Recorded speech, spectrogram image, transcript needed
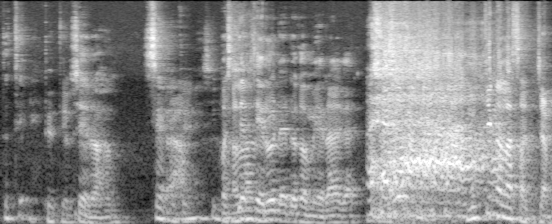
Tutik le. Titil. Seram. Seram. Pasti yang seru ada kamera kan? Mungkin alasan jam.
